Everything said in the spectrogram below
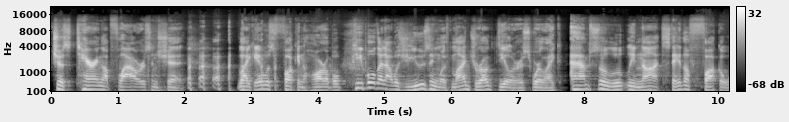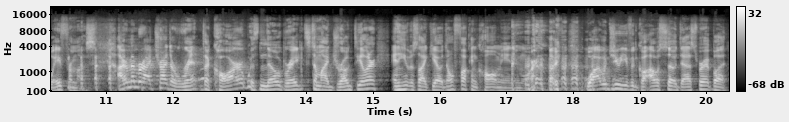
just tearing up flowers and shit. like it was fucking horrible. People that I was using with my drug dealers were like, absolutely not. Stay the fuck away from us. I remember I tried to rent the car with no brakes to my drug dealer, and he was like, yo, don't fucking call me anymore. like, why would you even call? I was so desperate, but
